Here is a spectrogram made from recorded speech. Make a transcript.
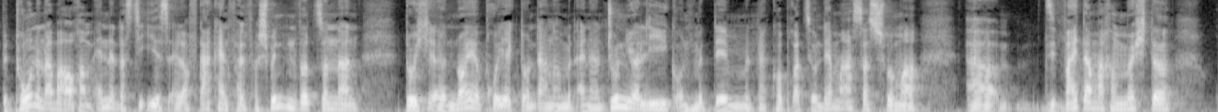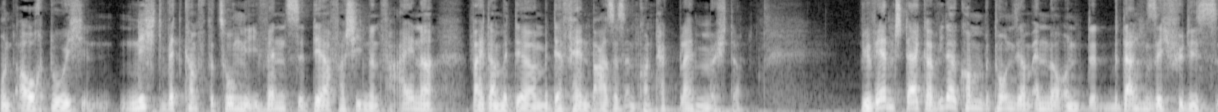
Betonen aber auch am Ende, dass die ISL auf gar keinen Fall verschwinden wird, sondern durch äh, neue Projekte, unter anderem mit einer Junior League und mit dem mit einer Kooperation der Masters Schwimmer, äh, sie weitermachen möchte und auch durch nicht wettkampfbezogene Events der verschiedenen Vereine weiter mit der mit der Fanbasis in Kontakt bleiben möchte. Wir werden stärker wiederkommen, betonen sie am Ende und bedanken sich für, dies,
